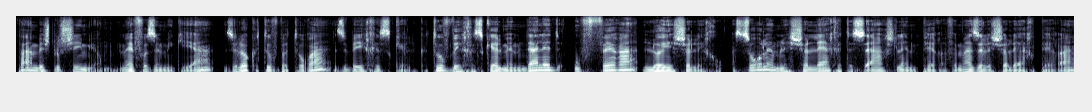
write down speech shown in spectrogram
פעם בשלושים יום. מאיפה זה מגיע? זה לא כתוב בתורה, זה ביחזקאל. כתוב ביחזקאל מ"ד, ופרע לא ישלחו. אסור להם לשלח את השיער שלהם פרע. ומה זה לשלח פרע?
